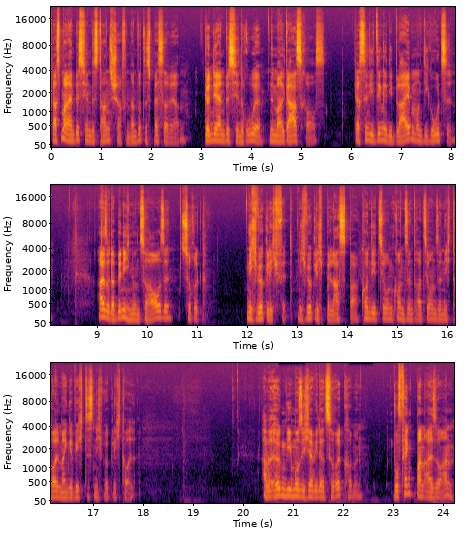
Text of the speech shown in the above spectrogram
lass mal ein bisschen Distanz schaffen, dann wird es besser werden. Gönn dir ein bisschen Ruhe, nimm mal Gas raus. Das sind die Dinge, die bleiben und die gut sind. Also, da bin ich nun zu Hause, zurück. Nicht wirklich fit, nicht wirklich belastbar. Kondition, Konzentration sind nicht toll, mein Gewicht ist nicht wirklich toll. Aber irgendwie muss ich ja wieder zurückkommen. Wo fängt man also an?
